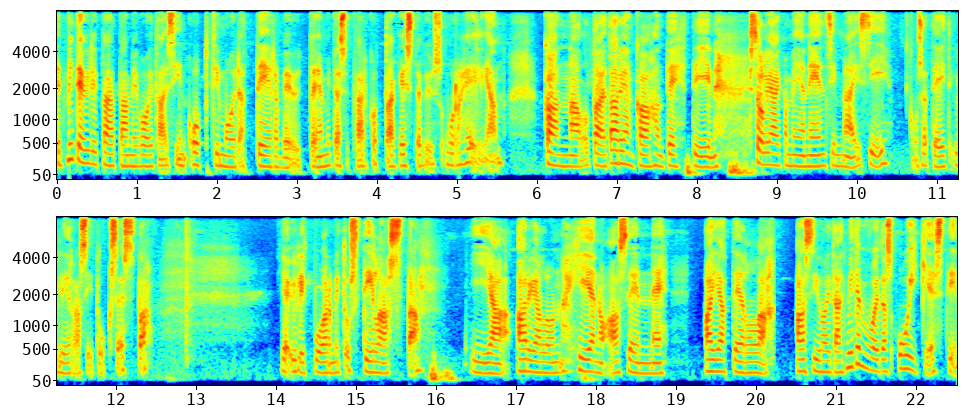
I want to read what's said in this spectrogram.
että miten ylipäätään me voitaisiin optimoida terveyttä ja mitä se tarkoittaa kestävyysurheilijan kannalta. Että Arjan kaahan tehtiin, se oli aika meidän ensimmäisiä, kun sä teit ylirasituksesta ja ylikuormitustilasta. Ja Arjalla on hieno asenne ajatella – asioita, että miten me voitaisiin oikeasti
